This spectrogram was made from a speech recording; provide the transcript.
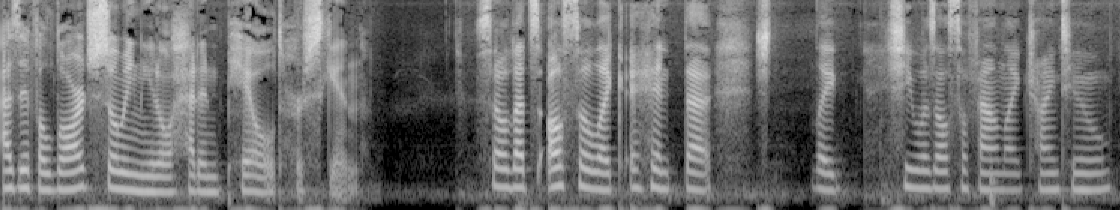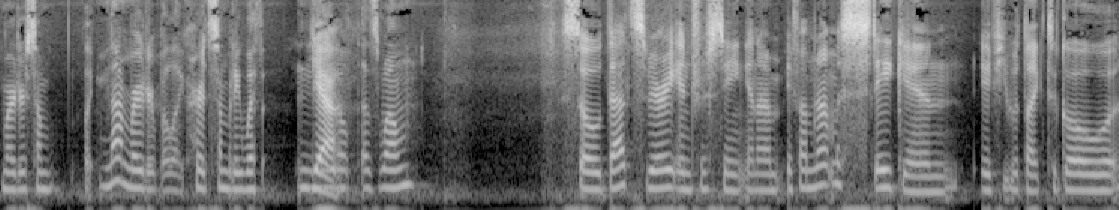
as if a large sewing needle had impaled her skin. So that's also like a hint that, sh- like, she was also found like trying to murder some, like not murder, but like hurt somebody with Yeah. needle as well. So that's very interesting. And I'm, if I'm not mistaken, if you would like to go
